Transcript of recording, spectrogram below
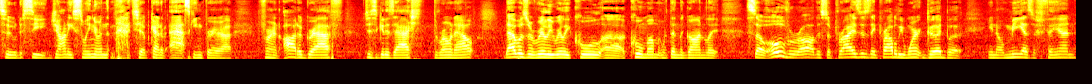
to to see Johnny Swinger in the matchup kind of asking for uh, for an autograph just to get his ass thrown out. That was a really, really cool uh, cool moment within the gauntlet. So overall, the surprises they probably weren't good, but you know, me as a fan,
